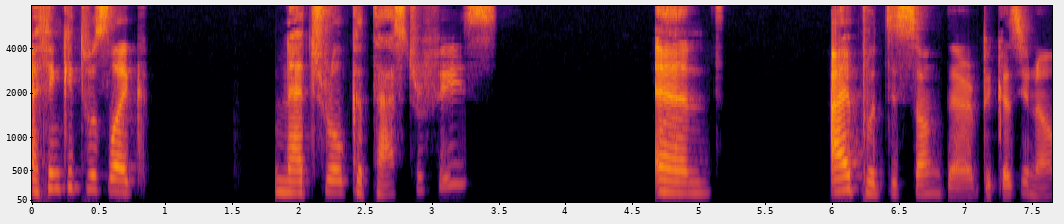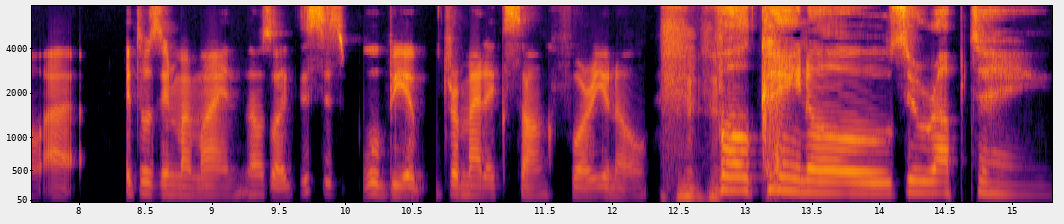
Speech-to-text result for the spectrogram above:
I think it was like natural catastrophes. And i put this song there because you know uh, it was in my mind and i was like this is will be a dramatic song for you know volcanoes erupting.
